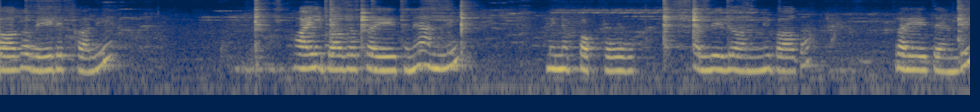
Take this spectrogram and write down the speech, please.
బాగా వేడెక్కాలి. ఆయిల్ బాగా ఫ్రై అయితేనే అన్నీ మినప్పప్పు పల్లీలు అన్నీ బాగా ఫ్రై అవుతాయండి.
